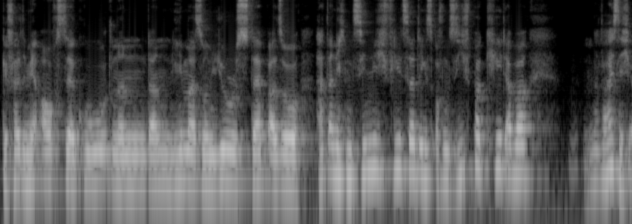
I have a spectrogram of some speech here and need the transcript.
gefällt mir auch sehr gut. Und dann, dann hier mal so ein Eurostep. Also hat eigentlich ein ziemlich vielseitiges Offensivpaket, aber man weiß nicht,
